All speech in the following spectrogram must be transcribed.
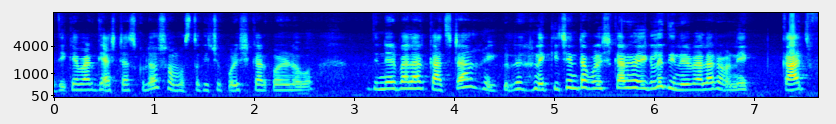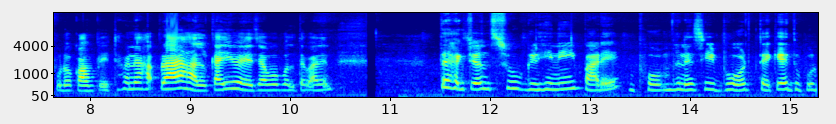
এদিকে এবার গ্যাস টাসগুলো সমস্ত কিছু পরিষ্কার করে নেব। দিনের বেলার কাজটা মানে কিচেনটা পরিষ্কার হয়ে গেলে দিনের বেলার অনেক কাজ পুরো কমপ্লিট মানে প্রায় হালকাই হয়ে যাব বলতে পারেন। তো একজন সুগৃহিণী পারে মানে সেই ভোর থেকে দুপুর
